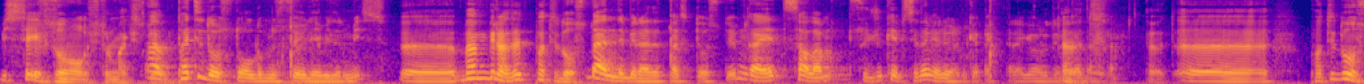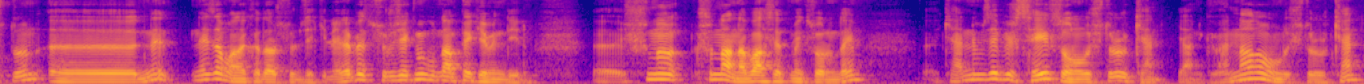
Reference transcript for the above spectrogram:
bir safe zone oluşturmak istiyorum. Abi pati dostu olduğumuzu söyleyebilir miyiz? Ee, ben bir adet pati dostum. Ben de bir adet pati dostuyum. Gayet salam, sucuk hepsini veriyorum köpeklere gördüğüm Evet. kadarıyla. Evet. ee, pati dostluğun ee, ne, ne zamana kadar sürecek? İlelebet sürecek mi? Bundan pek emin değilim. Ee, şunu şundan da bahsetmek zorundayım. Kendimize bir safe zone oluştururken yani güvenli alan oluştururken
